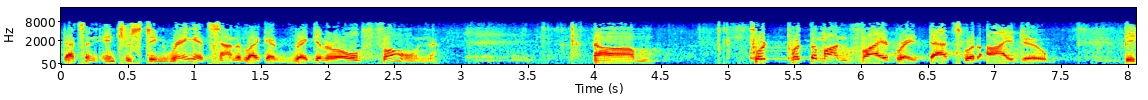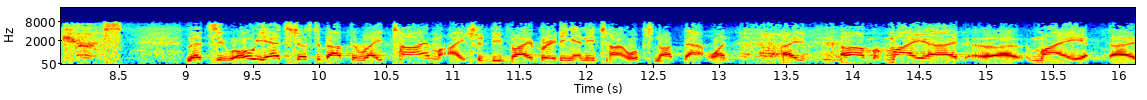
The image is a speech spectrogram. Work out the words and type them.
That's an interesting ring. It sounded like a regular old phone. Um, put put them on vibrate. That's what I do, because let's see. Oh yeah, it's just about the right time. I should be vibrating anytime. Whoops, not that one. I, um, my uh, uh, my uh,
